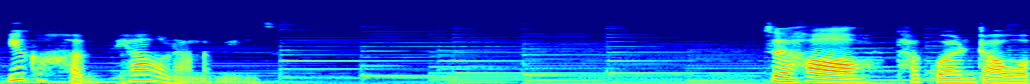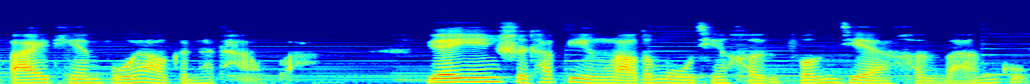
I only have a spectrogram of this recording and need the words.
一个很漂亮的名字。最后，他关照我白天不要跟他谈话，原因是他病老的母亲很封建、很顽固，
